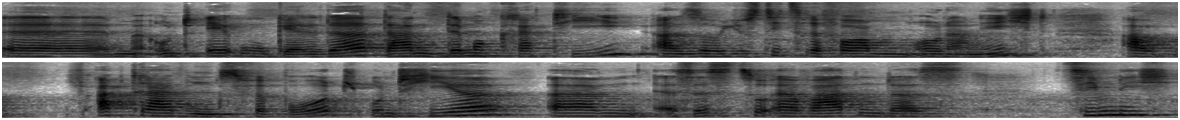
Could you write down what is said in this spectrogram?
ähm, und EU-Gelder, dann Demokratie, also Justizreform oder nicht, Abtreibungsverbot. Und hier ähm, es ist zu erwarten, dass ziemlich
